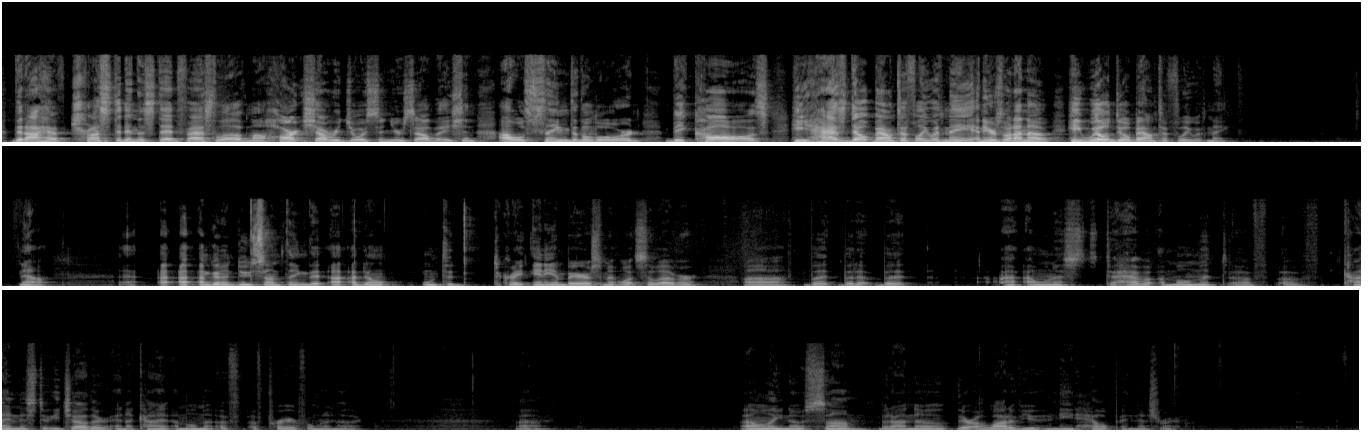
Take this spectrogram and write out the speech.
That I have trusted in the steadfast love. My heart shall rejoice in your salvation. I will sing to the Lord because he has dealt bountifully with me. And here's what I know he will deal bountifully with me. Now, I, am going to do something that I, I, don't want to, to create any embarrassment whatsoever. Uh, but but uh, but I, I want us to have a, a, moment of, of kindness to each other and a, kind, a moment of, of prayer for one another. Um, I only know some, but I know there are a lot of you who need help in this room.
